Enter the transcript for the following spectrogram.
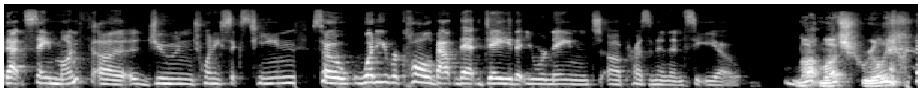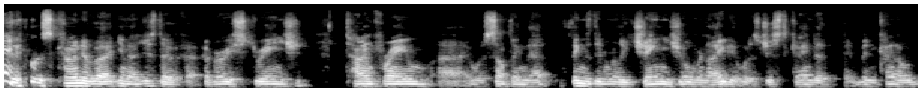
that same month, uh, June 2016. So, what do you recall about that day that you were named uh, president and CEO? Not much, really. it was kind of a, you know, just a, a very strange time frame. Uh, it was something that things didn't really change overnight. It was just kind of been kind of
